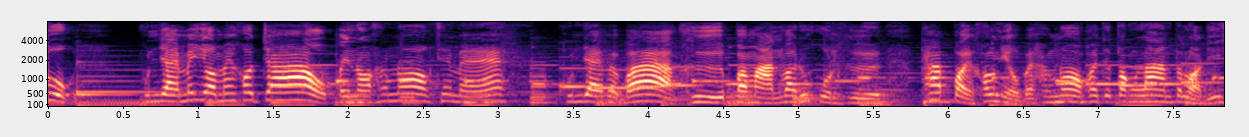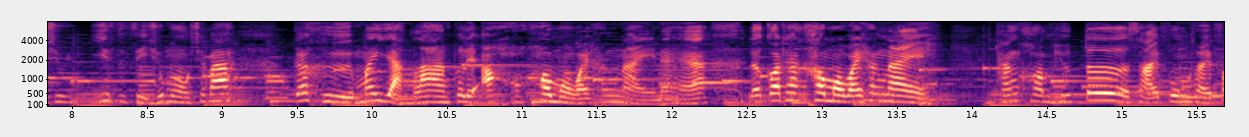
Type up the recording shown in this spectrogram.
ลูก คุณยายไม่ยอมให้ข้าวเจ้าไปนอนข้างนอกใช่ไหมคุณยายแบบว่าคือประมาณว่าทุกคนคือ ถ้าปล่อยข้าวเหนียวไปข้างนอกก็จะต้องล่ามตลอด 24 ชั่วโมงใช่ปะก็คือไม่อยากล่ามก็เลยเอาเข้ามาไว้ข้างในนะฮะแล้วก็ถ้าเข้ามาไว้ข้างในทั้งคอมพิวเตอร์สายฟงสายไฟ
